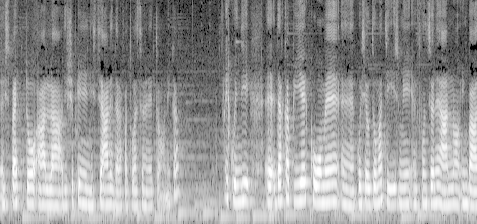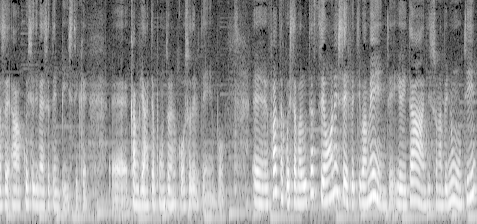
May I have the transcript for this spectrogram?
rispetto alla disciplina iniziale della fatturazione elettronica e quindi eh, da capire come eh, questi automatismi eh, funzioneranno in base a queste diverse tempistiche eh, cambiate appunto nel corso del tempo. Eh, fatta questa valutazione, se effettivamente i ritardi sono avvenuti,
